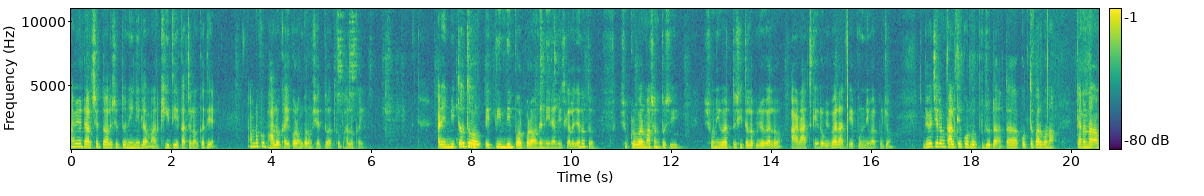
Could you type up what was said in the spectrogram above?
আমিও ডাল সেদ্ধ, আলু সেদ্ধ নিয়ে নিলাম, আর ঘি দিয়ে, কাঁচা লঙ্কা দিয়ে। আমরা খুব ভালো খাই, গরম গরম সেদ্ধ ভাত খুব ভালো খাই। আর এমনিতেও তো এই তিন দিন পর পর আমাদের নিরামিষ গেল, জানো তো? শুক্রবার মাসন্তোষী, শনিবার তো শীতলা পুজো গেল, আর আজকে রবিবার, আজকে পূর্ণিমার পুজো। ভেবেছিলাম কালকে করব পুজোটা, তা করতে পারব না। কেননা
